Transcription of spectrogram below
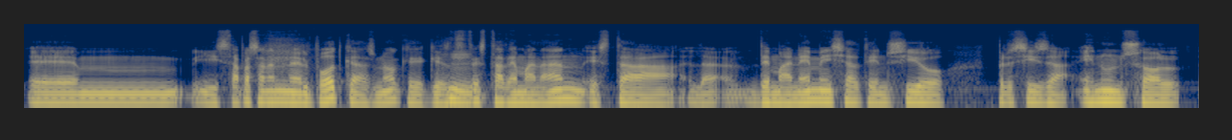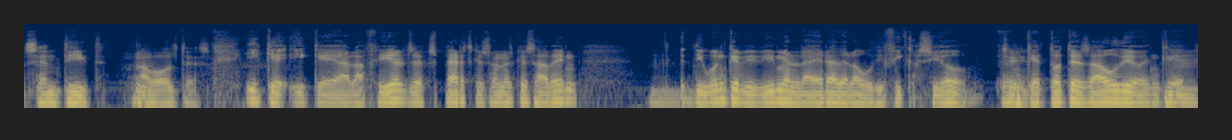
eh, i està passant en el podcast, no? que, que Mm. està demanant, està, la, demanem aquesta atenció precisa en un sol sentit, a Mm. voltes. i que, i que a la fi els experts, que són els que saben, Mm. diuen que vivim en l'era de l'audificació, en Sí. que tot és àudio, en que Mm.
